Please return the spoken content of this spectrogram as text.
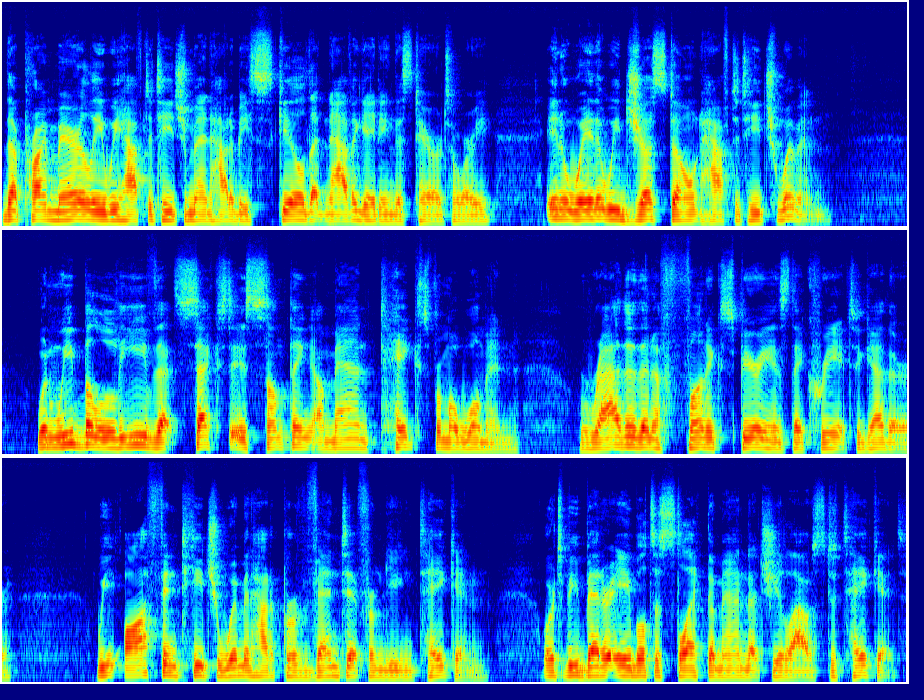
that primarily we have to teach men how to be skilled at navigating this territory in a way that we just don't have to teach women. When we believe that sex is something a man takes from a woman rather than a fun experience they create together, we often teach women how to prevent it from being taken or to be better able to select the man that she allows to take it.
